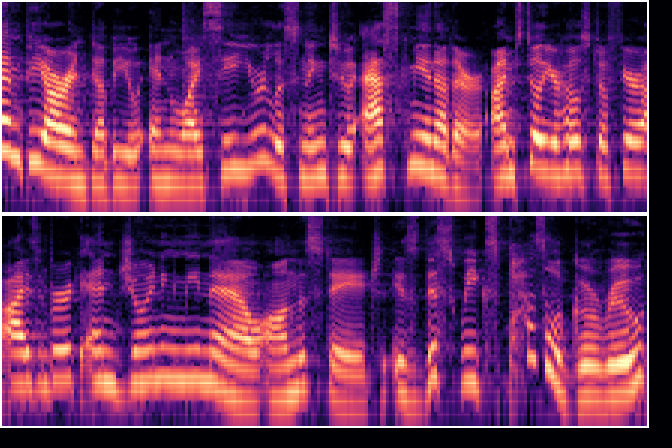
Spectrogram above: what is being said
From NPR and WNYC, you're listening to Ask Me Another. I'm still your host, Ophira Eisenberg, and joining me now on the stage is this week's puzzle guru,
